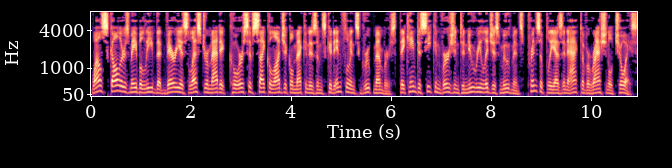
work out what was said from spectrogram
While scholars may believe that various less dramatic coercive psychological mechanisms could influence group members, they came to see conversion to new religious movements principally as an act of irrational choice.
